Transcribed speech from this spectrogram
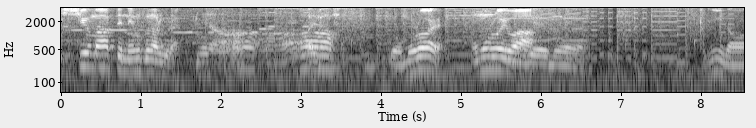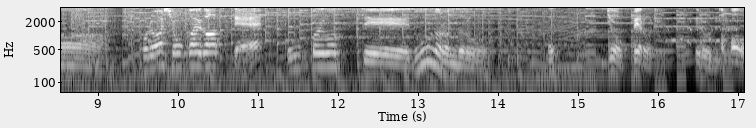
一周回って眠くなるぐらい。いやあーいやおもろい。おもろいわ。ゲーム。いいなあこれは紹介があって？紹介があってどうなるんだろう。ジョーペロリ。ペロリ。パパオあ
